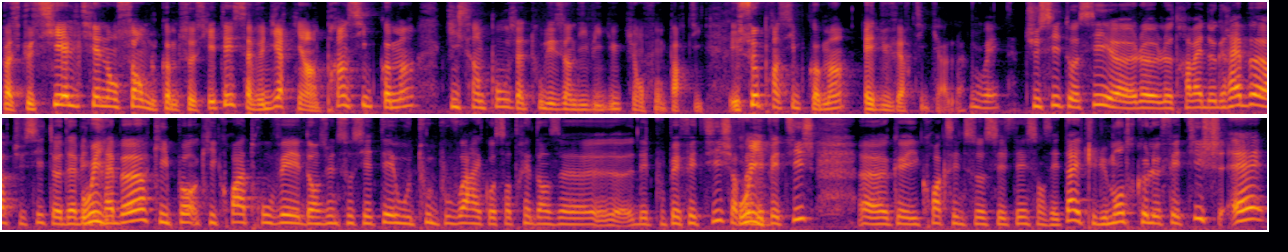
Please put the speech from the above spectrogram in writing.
Parce que si elles tiennent ensemble comme société, ça veut dire qu'il y a un principe commun qui s'impose à tous les individus qui en font partie. Et ce principe commun est du vertical. Oui. Tu cites aussi euh, le, travail de Graeber. Tu cites David Graeber qui, qui, croit trouver dans une société où tout le pouvoir est concentré dans euh, des poupées fétiches, enfin des fétiches, euh, qu'il croit que c'est une société sans État. Et tu lui montres que le fétiche est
